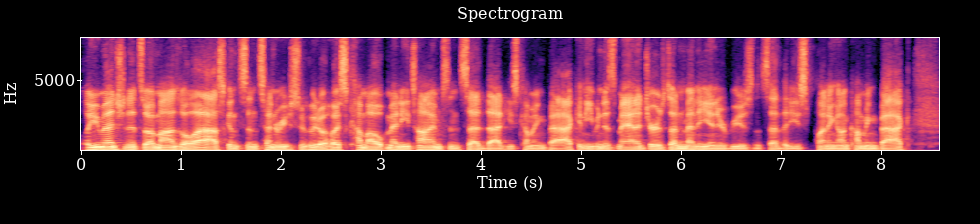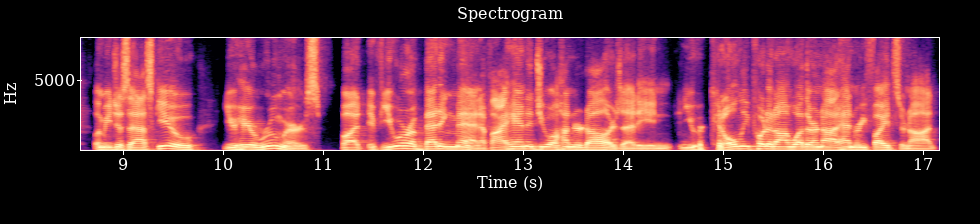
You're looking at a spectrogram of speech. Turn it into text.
Well, you mentioned it, so I might as well ask. And since Henry Cejudo has come out many times and said that he's coming back, and even his manager has done many interviews and said that he's planning on coming back, let me just ask you: You hear rumors, but if you were a betting man, if I handed you a hundred dollars, Eddie, and you could only put it on whether or not Henry fights or not,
